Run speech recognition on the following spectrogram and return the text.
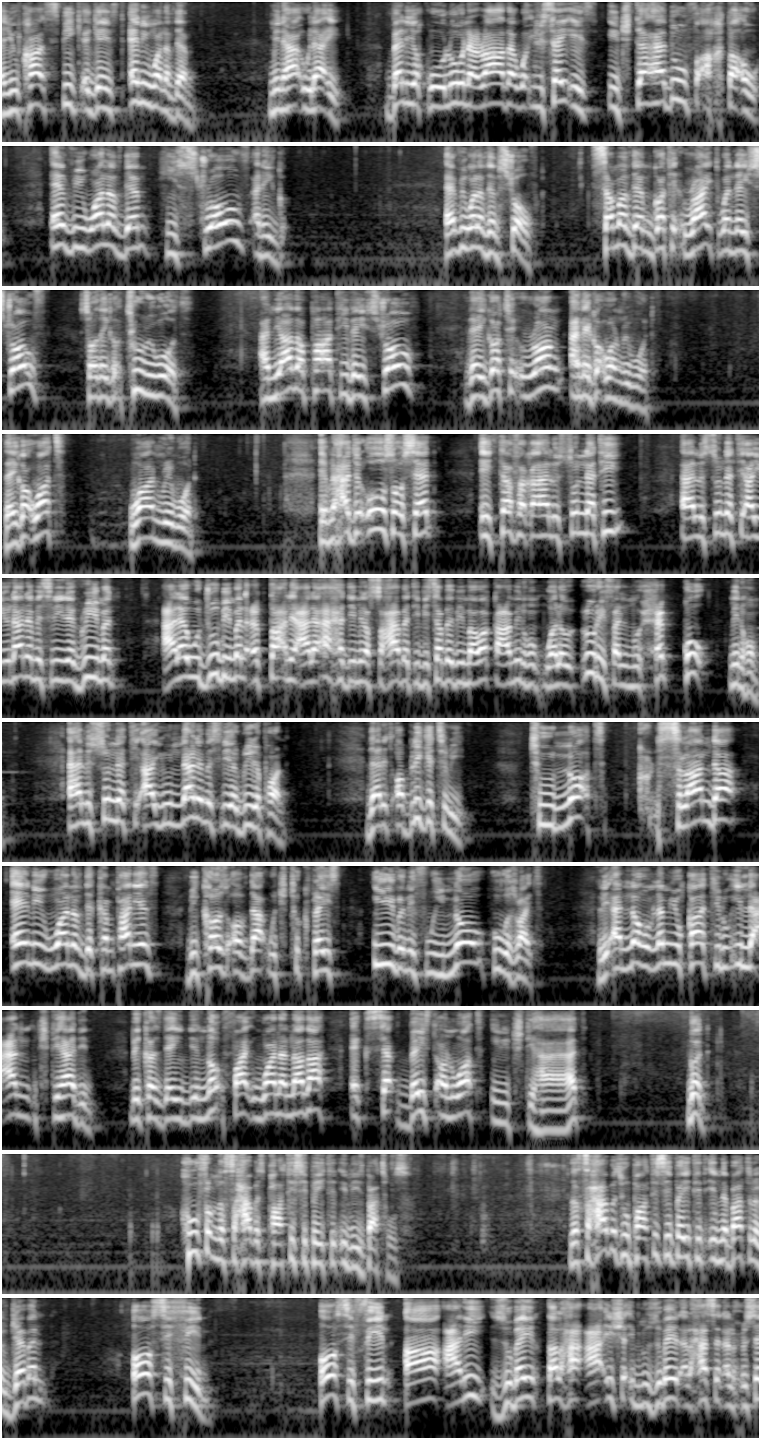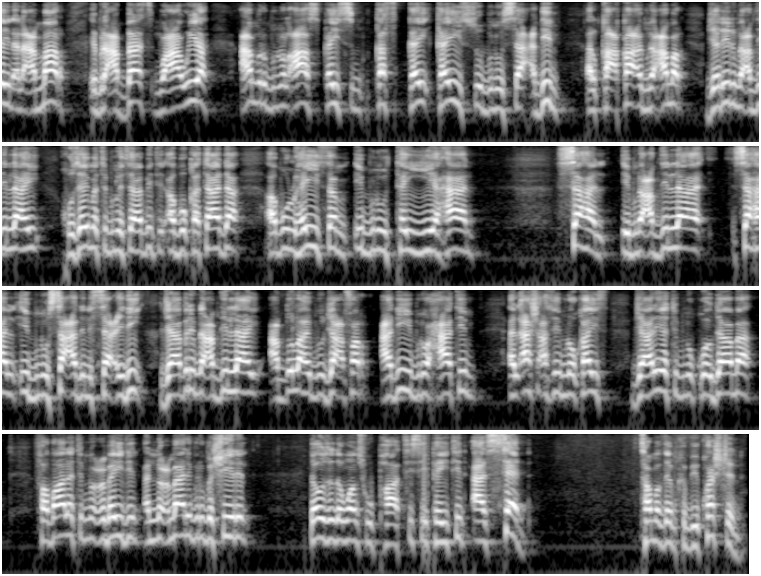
and you can't speak against any one of them من هؤلاء بل يقولون rather what you say is اجتهدوا فأخطأوا every one of them he strove and he every one of them strove some of them got it right when they strove so they got two rewards and the other party they strove, they got it wrong and they got one reward. They got what? One reward. Ibn Hajar also said, اتفق أهل السنة أهل السنة are unanimously in agreement على وجوب منع الطعن على أحد من الصحابة بسبب ما وقع منهم ولو عرف المحق منهم أهل السنة are unanimously agreed upon that it's obligatory to not slander any one of the companions because of that which took place even if we know who was right لأنهم لم يقاتلوا إلا عن اجتهاد because they did not fight one another except based on what? In ijtihad. Good. Who from the Sahabas participated in these battles? The Sahabas who participated in the Battle of Jabal or Siffin or Siffin are Ali, Zubair, Talha, Aisha ibn Zubair, Al-Hassan, Al-Hussein, Al-Ammar, Ibn Abbas, Muawiyah, al-As, Qais, Qas- Qay- Qais ibn Sa'din, Al-Qa'qa' ibn Amr, Jarir ibn Abdullah, Khuzaymah ibn Thabit, Abu Qatada, Abu al-Haytham ibn Tayyihan. سهل ابن عبد الله سهل ابن سعد الساعدي جابر بن عبد الله عبد الله بن جعفر عدي بن حاتم الأشعث بن قيس جارية بن قدامة فضالة بن عبيد النعمان بن بشير Those are the ones who participated as said. Some of them could be questioned.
